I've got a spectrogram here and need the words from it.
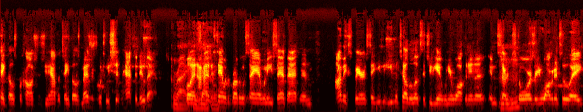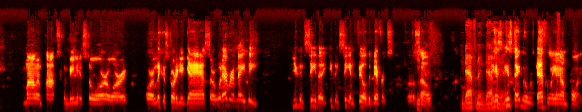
take those precautions. You have to take those measures, which we shouldn't have to do that. Right. But exactly. I understand what the brother was saying when he said that, and I've experienced it. You can you can tell the looks that you get when you're walking in a, in certain mm-hmm. stores, or you're walking into a mom and pop's convenience store, or or a liquor store to get gas, or whatever it may be you can see the you can see and feel the difference. So yeah. definitely, definitely, his, his statement was definitely on point.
